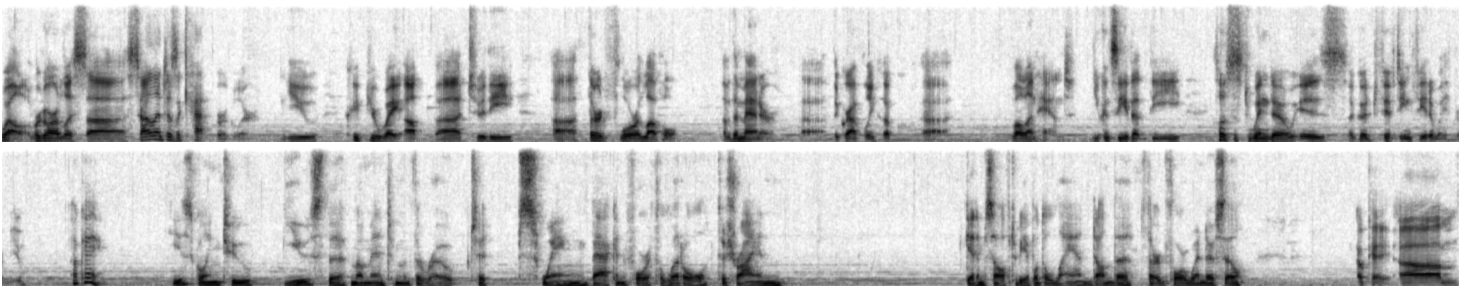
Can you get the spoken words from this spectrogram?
Well, regardless, uh, silent as a cat burglar. You creep your way up uh, to the uh, third floor level of the manor, uh, the grappling hook uh, well in hand. You can see that the closest window is a good 15 feet away from you. Okay. He's going to use the momentum of the rope to swing back and forth a little to try and get himself to be able to land on the third floor windowsill. Okay. Um,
